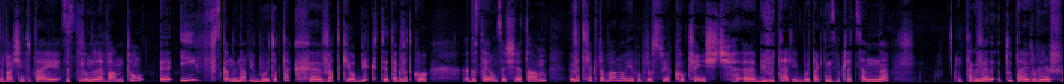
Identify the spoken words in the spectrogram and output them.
właśnie tutaj ze strony Lewantu. I w Skandynawii były to tak rzadkie obiekty, tak rzadko dostające się tam, że traktowano je po prostu jako część e, biżuterii. Były tak niezwykle cenne. Także tutaj również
